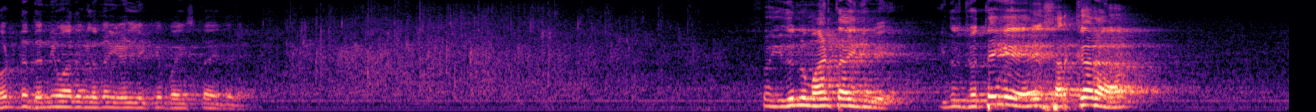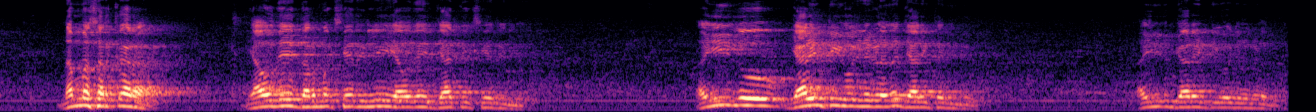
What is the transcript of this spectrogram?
ದೊಡ್ಡ ಧನ್ಯವಾದಗಳನ್ನು ಹೇಳಲಿಕ್ಕೆ ಬಯಸ್ತಾ ಇದ್ದೇನೆ. ಸೊ ಇದನ್ನು ಮಾಡ್ತಾ ಇದ್ದೀವಿ. ಇದ್ರ ಜೊತೆಗೆ ಸರ್ಕಾರ, ನಮ್ಮ ಸರ್ಕಾರ ಯಾವುದೇ ಧರ್ಮಕ್ಕೆ ಸೇರಿರಲಿ, ಯಾವುದೇ ಜಾತಿಗೆ ಸೇರಿರಲಿ, ಐದು ಗ್ಯಾರಂಟಿ ಯೋಜನೆಗಳನ್ನು ಜಾರಿಗೆ ತಂದಿದ್ದೀವಿ ಐದು ಗ್ಯಾರಂಟಿ ಯೋಜನೆಗಳಲ್ಲಿ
